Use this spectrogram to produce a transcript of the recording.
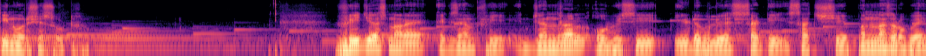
तीन वर्षे सूट. फी जी असणार आहे exam fee general O B C E W एससाठी सातशे पन्नास रुपये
